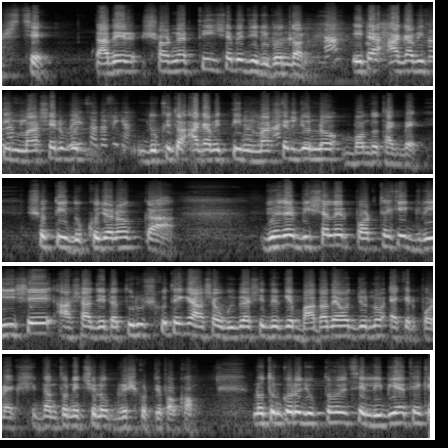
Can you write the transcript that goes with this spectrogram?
আসছে তাদের শরণার্থী হিসেবে যে নিবন্ধন, এটা আগামী তিন মাসের দুঃখিত, আগামী তিন মাসের জন্য বন্ধ থাকবে। সত্যি দুঃখজনক দুই হাজার বিশ সালের পর থেকে গ্রিসে আসা যেটা তুরস্ক থেকে আসা অভিবাসীদেরকে বাধা দেওয়ার জন্য একের পর এক সিদ্ধান্ত নিচ্ছিল গ্রিস কর্তৃপক্ষ। নতুন করে যুক্ত হয়েছে লিবিয়া থেকে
